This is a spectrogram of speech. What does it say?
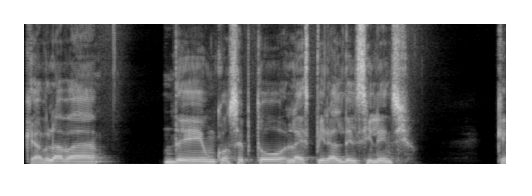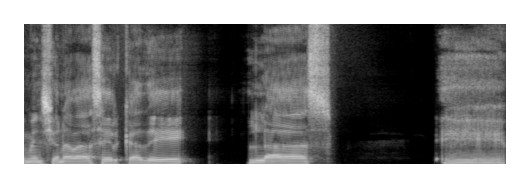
que hablaba de un concepto, la espiral del silencio que mencionaba acerca de las, eh,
